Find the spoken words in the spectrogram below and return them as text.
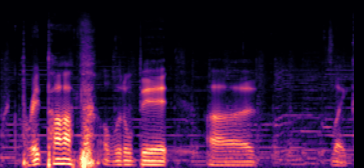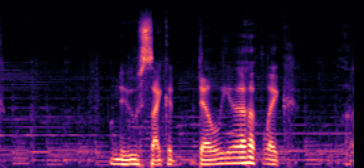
like Britpop, a little bit uh, like new psychedelia, like uh,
